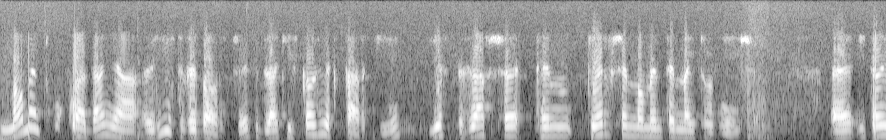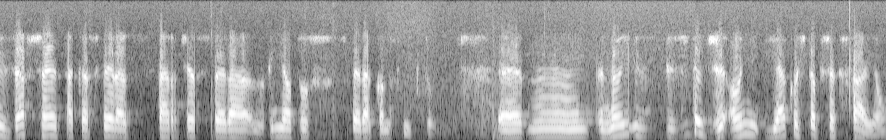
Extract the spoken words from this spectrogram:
moment układania list wyborczych dla jakichkolwiek partii jest zawsze tym pierwszym momentem najtrudniejszym. E, I to jest zawsze taka sfera starcia, sfera zgniotu, sfera konfliktu. E, mm, No i widać, że oni jakoś to przetrwają,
